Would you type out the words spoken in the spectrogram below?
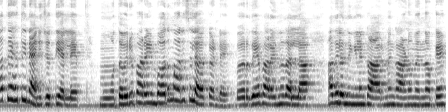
അദ്ദേഹത്തിന്റെ അനുജത്തിയല്ലേ. മൂത്തവർ പറയുമ്പോൾ അത് മനസ്സിലാക്കണ്ടേ. വെറുതെ പറയുന്നതല്ല. അതിലെന്തെങ്കിലും കാരണം കാണുമെന്നൊക്കെ.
